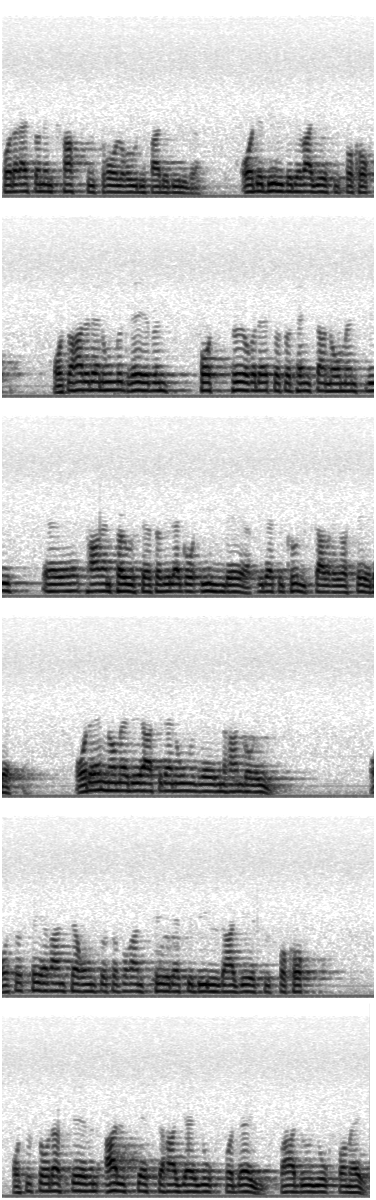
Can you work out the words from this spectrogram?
For det er sånn en kraft som stråler ut fra det bildet. Og det bildet, det var Jesus på kort. Og så hadde den unge greven fått høre dette, og så tenkte han nå mens vi eh, tar en pause, så vil jeg gå inn der i dette kunstgalleriet og se dette. Og det ender med det at den unge greven, han går inn. Og så ser han seg rundt, og så får han se dette bildet av Jesus på kort. Og så står det skrevet 'Alt dette har jeg gjort for deg, hva har du gjort for meg?'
